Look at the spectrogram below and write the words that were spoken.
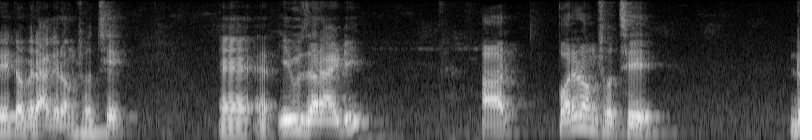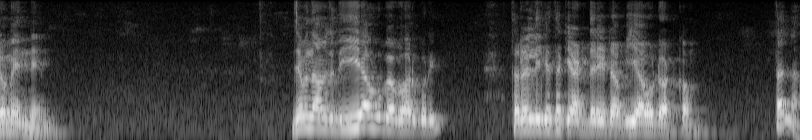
রেট অফের আগের অংশ হচ্ছে ইউজার আইডি। আর পরের অংশ হচ্ছে ডোমেইন নেম যেমন আমি যদি ইয়াহু ব্যবহার করি, তাহলে লিখে থাকি at the rate of Yahoo dot com তাই না?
